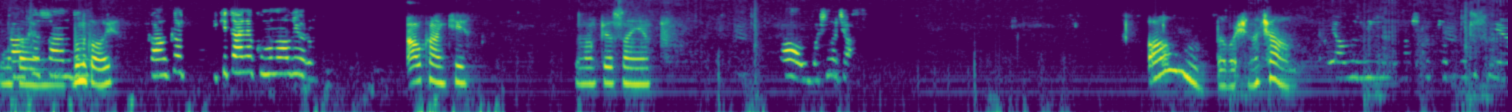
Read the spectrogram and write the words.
Bunu Kanka koy. sandım. Bunu koy. Kanka iki tane kumunu alıyorum. Al kanki. Ne yapıyorsan yap. Al başına çal. Al da başına çal. Yalnız biz başka topladık mı ya?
